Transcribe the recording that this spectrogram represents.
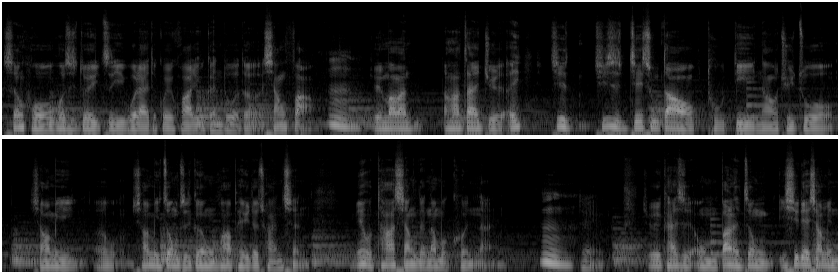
生活，或是对于自己未来的规划有更多的想法，嗯就会慢慢让他再觉得，哎、其实其实接触到土地，然后去做小米呃小米种植跟文化培育的传承，没有他想的那么困难。嗯。对，就是开始我们办了这种一系列小米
